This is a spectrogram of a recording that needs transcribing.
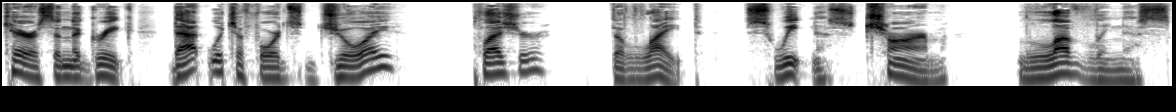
charis in the Greek, that which affords joy, pleasure, delight, sweetness, charm, loveliness.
